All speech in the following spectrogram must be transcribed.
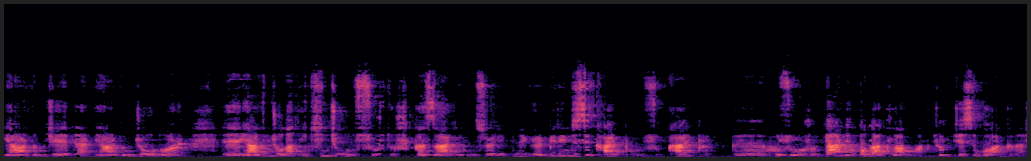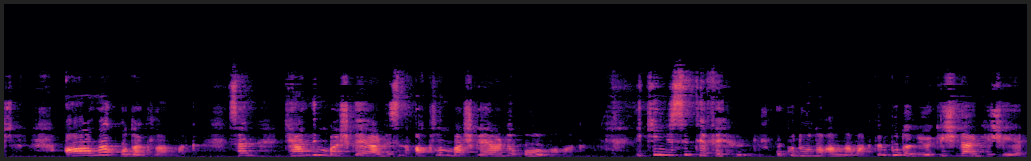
yardımcı eder, yardımcı olur. E, yardımcı olan ikinci unsurdur Gazali'nin söylediğine göre. Birincisi kalp unsuru, kalp e, huzuru. Yani odaklanmak. Türkçesi bu arkadaşlar. Ana odaklanmak. Sen kendin başka yerdesin, aklın başka yerde olmamak. İkincisi tefehümdür. Okuduğunu anlamaktır. Bu da diyor kişiden kişiye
